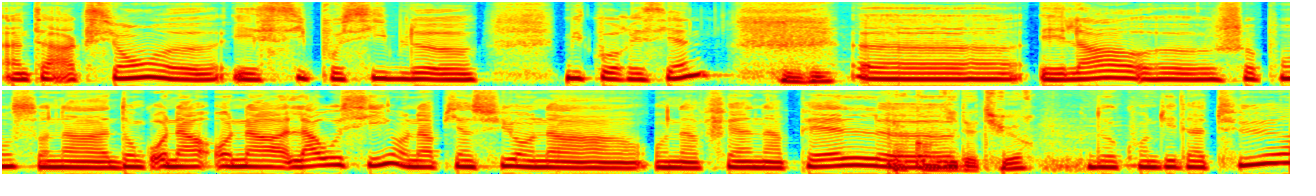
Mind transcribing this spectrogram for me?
interaction euh, et si possible euh, mycorhizienne. Mhm. Euh, et là, je pense on a donc on a on a là aussi on a bien sûr on a on a fait un appel de candidature de candidature.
